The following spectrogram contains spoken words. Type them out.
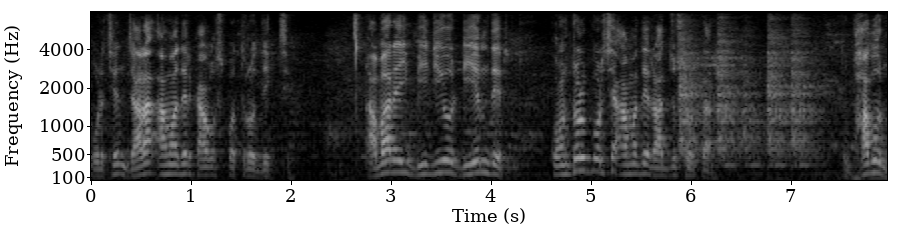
করেছেন যারা আমাদের কাগজপত্র দেখছে। আবার এই বিডিও ডিএমদের কন্ট্রোল করছে আমাদের রাজ্য সরকার। তো ভাবুন,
